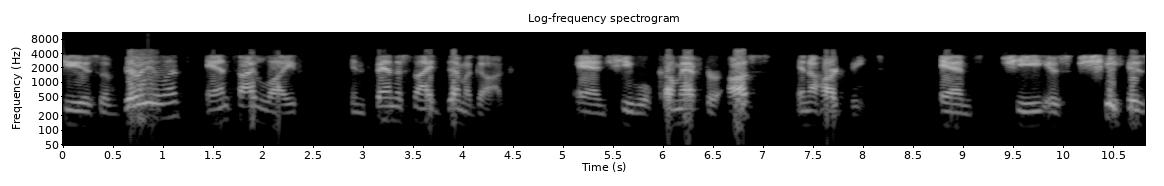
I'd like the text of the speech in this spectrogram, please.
She is a virulent, anti-life, infanticide demagogue, and she will come after us in a heartbeat. And she is she is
